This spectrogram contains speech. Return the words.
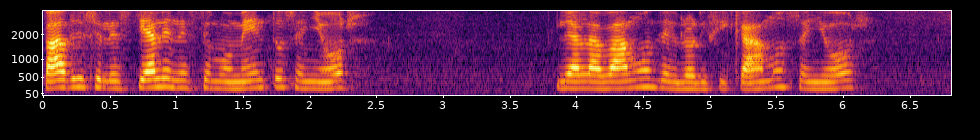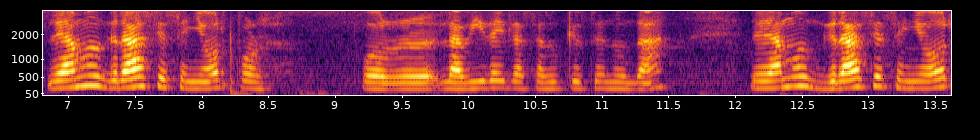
Padre Celestial, en este momento, Señor, le alabamos, le glorificamos, Señor. Le damos gracias, Señor, por, por la vida y la salud que usted nos da. Le damos gracias, Señor,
